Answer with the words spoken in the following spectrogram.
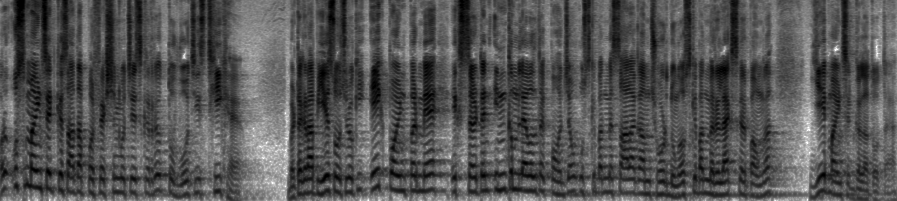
और उस माइंडसेट के साथ आप परफेक्शन को चेस कर रहे हो तो वो चीज़ ठीक है। बट अगर आप ये सोच रहे हो कि एक पॉइंट पर मैं एक सर्टन इनकम लेवल तक पहुँच जाऊँ, उसके बाद मैं सारा काम छोड़ दूँगा, उसके बाद मैं रिलैक्स कर पाऊँगा, ये माइंडसेट गलत होता है।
